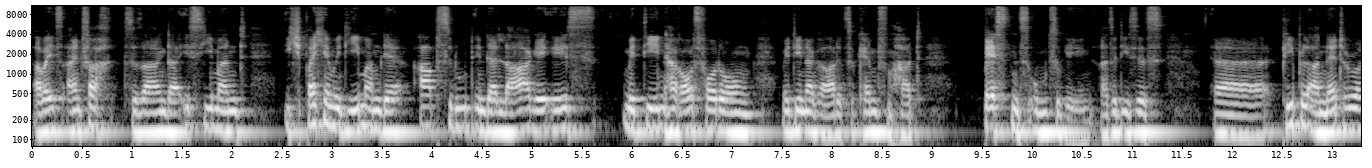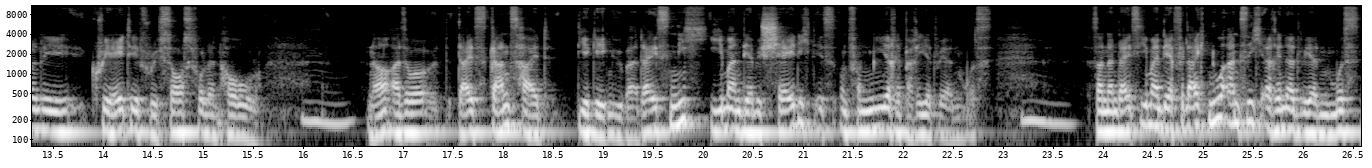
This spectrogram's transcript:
aber ist einfach zu sagen, da ist jemand, ich spreche mit jemandem, der absolut in der Lage ist, mit den Herausforderungen, mit denen er gerade zu kämpfen hat, bestens umzugehen. Also dieses äh, People are naturally creative, resourceful and whole. Mhm. Na, also da ist Ganzheit dir gegenüber. Da ist nicht jemand, der beschädigt ist und von mir repariert werden muss, mhm. sondern da ist jemand, der vielleicht nur an sich erinnert werden muss,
